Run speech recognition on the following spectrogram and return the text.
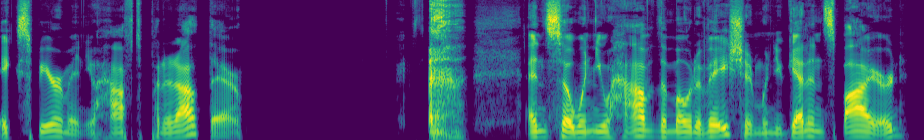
experiment. You have to put it out there. And so when you have the motivation when you get inspired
